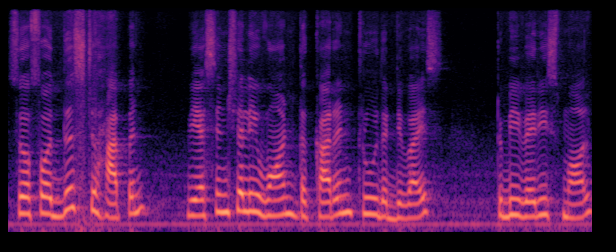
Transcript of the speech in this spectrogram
So, for this to happen we essentially want the current through the device to be very small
